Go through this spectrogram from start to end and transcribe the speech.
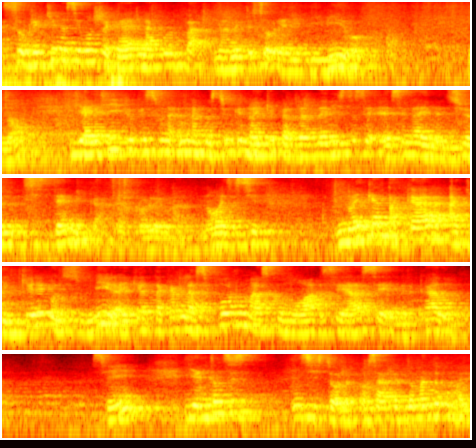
¿Sobre quién hacemos recaer la culpa? Normalmente sobre el individuo, ¿no? Y allí creo que es una, una cuestión que no hay que perder de vista, es, en la dimensión sistémica del problema, ¿no? Es decir, no hay que atacar a quien quiere consumir, hay que atacar las formas como se hace el mercado. ¿Sí? Y entonces, insisto, o sea, retomando como el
